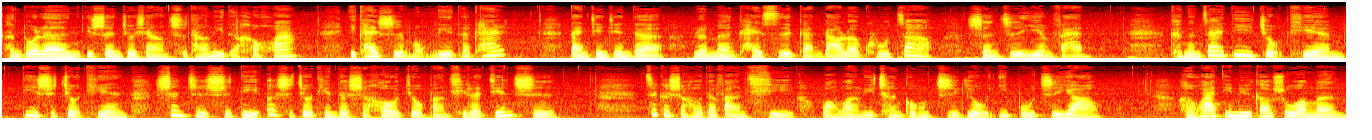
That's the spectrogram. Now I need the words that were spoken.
很多人一生就像池塘里的荷花，一开始猛烈的开，但渐渐的。人们开始感到了枯燥，甚至厌烦，可能在第九天、第十九天，甚至是第二十九天的时候，就放弃了坚持。这个时候的放弃，往往离成功只有一步之遥。荷花定律告诉我们：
